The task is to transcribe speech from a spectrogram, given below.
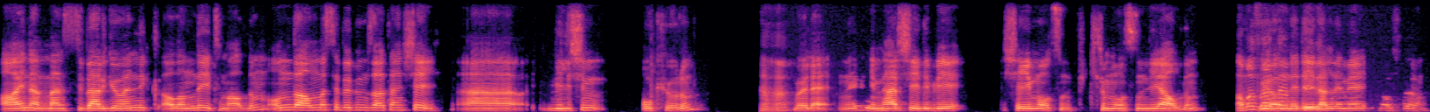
Aynen ben siber güvenlik alanında eğitim aldım. Onu da alma sebebim zaten şey, eee, bilişim okuyorum. Aha. Böyle ne bileyim her şeyde bir şeyim olsun, fikrim olsun diye aldım. Ama Bu zaten yönde de benim, ilerlemeye çalışıyorum.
